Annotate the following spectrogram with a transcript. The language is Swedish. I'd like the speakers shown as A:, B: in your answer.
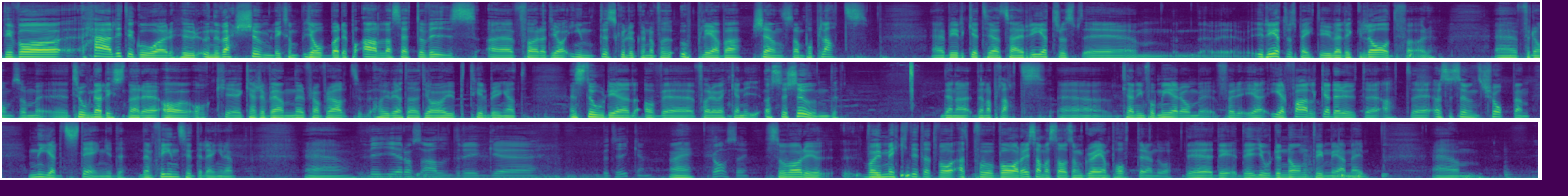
A: det var härligt igår hur universum liksom jobbade på alla sätt och vis eh, för att jag inte skulle kunna få uppleva känslan på plats. Eh, vilket jag så här retros, eh, i retrospekt är ju väldigt glad för. Eh, för de som eh, trogna lyssnare ja, och eh, kanske vänner framförallt har ju vetat att jag har ju tillbringat en stor del av eh, förra veckan i Östersund. Denna, denna plats. Eh, kan informera om för er, er falkar där ute att eh, Östersundsshoppen nedstängd. Den finns inte längre. Eh,
B: Vi ger oss aldrig eh, butiken.
A: nej.
B: Gav sig.
A: Så var det ju. Det var ju mäktigt att, vara, att få vara i samma stad som Graham Potter ändå. Det, det, det gjorde någonting med mig. Um,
